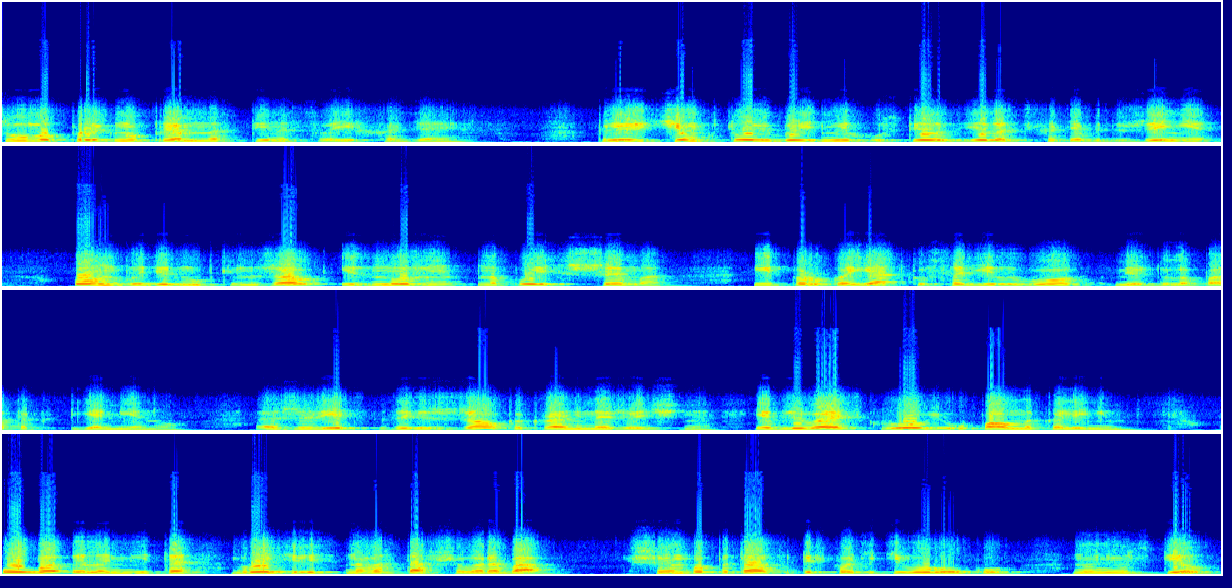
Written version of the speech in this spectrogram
Сула прыгнул прямо на спины своих хозяев. Прежде чем кто-либо из них успел сделать хотя бы движение, он выдернул кинжал из ножен на пояс Шема и по рукоятку всадил его между лопаток Ямену. Жрец завизжал, как раненая женщина, и, обливаясь кровью, упал на колени. Оба эламита бросились на восставшего раба. Шем попытался перехватить его руку, но не успел.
